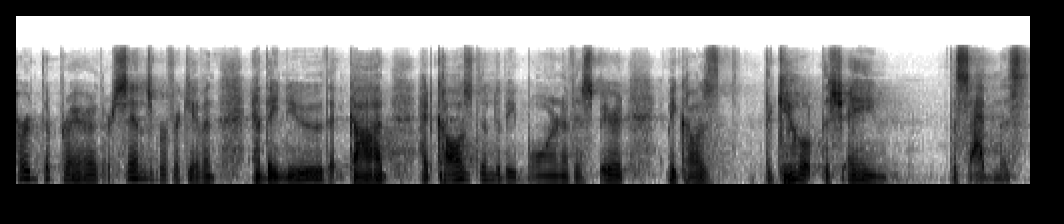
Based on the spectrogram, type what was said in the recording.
heard the prayer, their sins were forgiven, and they knew that God had caused them to be born of His Spirit because the guilt, the shame, the sadness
